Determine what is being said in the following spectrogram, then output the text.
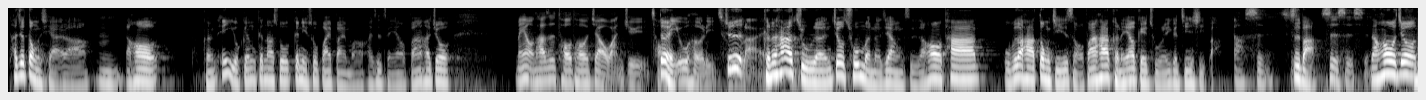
他就动起来了啊。嗯，然后可能哎，有跟跟他说跟你说拜拜吗？还是怎样？反正他就。没有，他是偷偷叫玩具从礼物盒里出来，就是可能他的主人就出门了这样子，然后他我不知道他的动机是什么，反正他可能要给主人一个惊喜吧？啊，是是，是吧？是是是，然后就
